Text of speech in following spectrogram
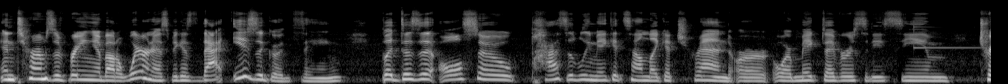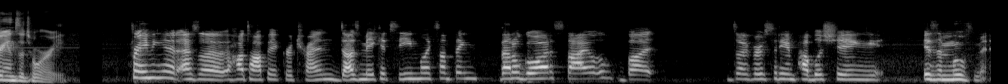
in terms of bringing about awareness? Because that is a good thing but does it also possibly make it sound like a trend or or make diversity seem transitory? Framing it as a hot topic or trend does make it seem like something that'll go out of style, but diversity in publishing is a movement.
